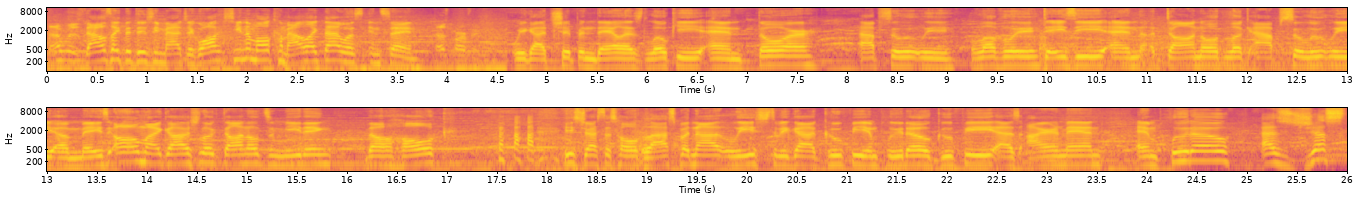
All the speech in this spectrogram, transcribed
That was that was like the Disney magic. Well, seeing them all come out like that was insane. that was perfect. We got Chip and Dale as Loki and Thor. Absolutely lovely. Daisy and Donald look absolutely amazing. Oh my gosh, look, Donald's meeting the Hulk. He's dressed as Hulk. Last but not least, we got Goofy and Pluto. Goofy as Iron Man and Pluto as just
